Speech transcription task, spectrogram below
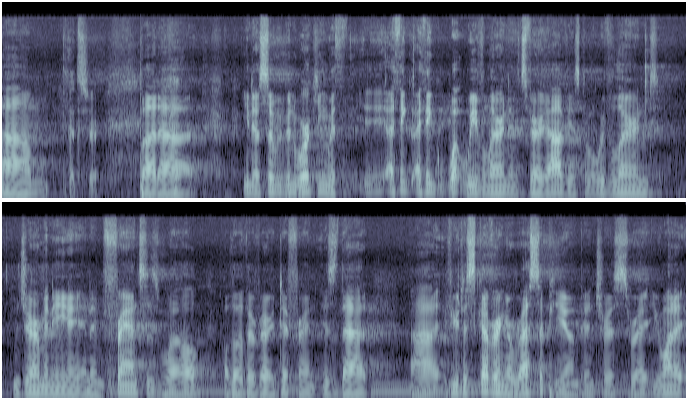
Um, That's true. but uh, you know, so we've been working with. I think I think what we've learned, and it's very obvious, but what we've learned in Germany and in France as well, although they're very different, is that uh, if you're discovering a recipe on Pinterest, right, you want it.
